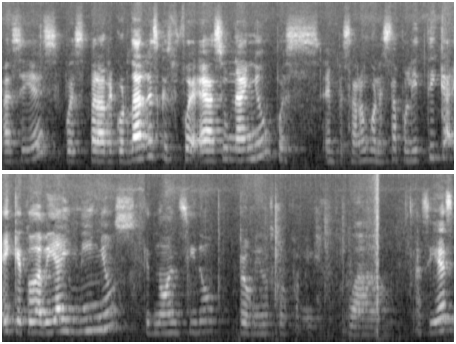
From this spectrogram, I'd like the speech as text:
Así es, pues para recordarles que fue hace un año, pues empezaron con esta política y que todavía hay niños que no han sido reunidos con familia. Wow. Así es.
